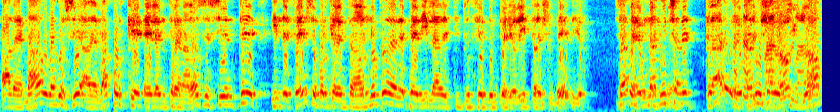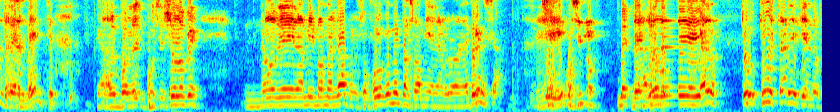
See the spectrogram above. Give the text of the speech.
Además, una cosilla, además porque el entrenador se siente indefenso, porque el entrenador no puede pedir la destitución de un periodista de su medio. ¿Sabes? Es una lucha de. Claro, es una lucha Claro, desigual, claro. realmente. Claro, pues, pues eso es lo que, no de la misma manera, pero eso fue lo que me pasó a mí en la rueda de prensa. Sí, pues sí. Dentro de. tú, tú estás diciendo,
